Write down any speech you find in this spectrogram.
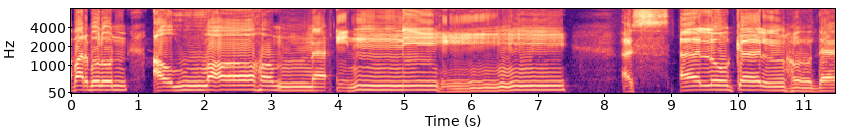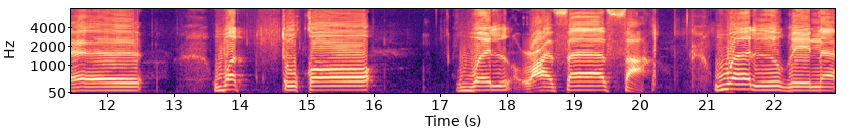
আবার বলুন আল্লাহুম্মা ইন্নী أسألك الهدى والتقى والعفاف والغنى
